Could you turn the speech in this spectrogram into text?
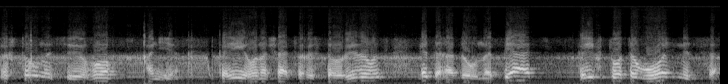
каштоўнасцю яго аніяк. Калі яго начаць рэстаўрировать, это гадоў на 5, калі хто-то возьмецца,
